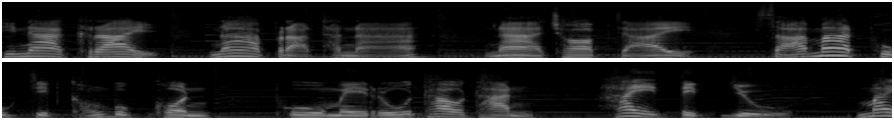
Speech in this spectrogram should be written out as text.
ที่น่าใคร่ น่าปรารถนา น่าชอบใจ สามารถผูกจิตของบุคคล ผู้ไม่รู้เท่าทัน ให้ติดอยู่ ไม่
